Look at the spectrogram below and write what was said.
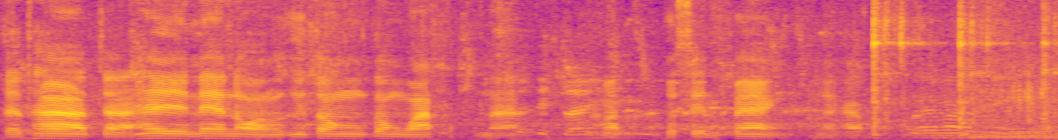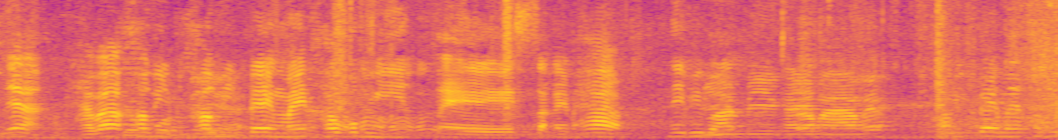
แต่ถ้าจะให้แน่นอนก็คือต้องต้องวัดนะวัดเปอร์เซ็นต์แป้งนะครับ เนี่ยถามว่าเขามีเขามีแป้งไหมเขาก็มีแต่ศักยภาพนี่พี่บ้านมีใครมาไหมเขามีแป้งไหมเขามี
